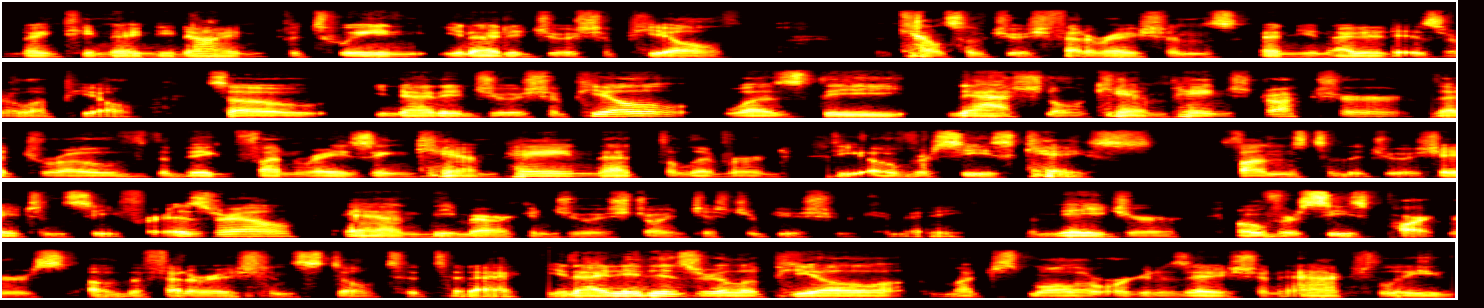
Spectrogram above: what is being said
1999, between United Jewish Appeal Council of Jewish Federations and United Israel Appeal. So, United Jewish Appeal was the national campaign structure that drove the big fundraising campaign that delivered the overseas case funds to the Jewish Agency for Israel and the American Jewish Joint Distribution Committee, the major overseas partners of the Federation still to today. United Israel Appeal, much smaller organization, actually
